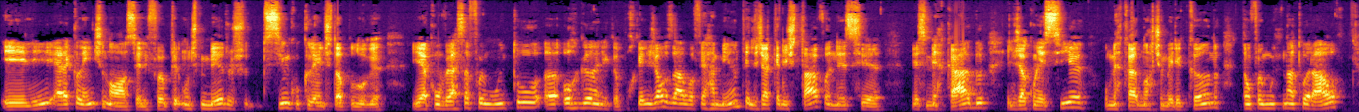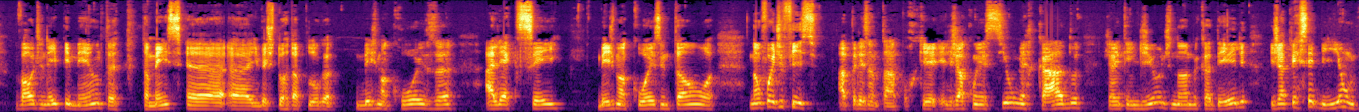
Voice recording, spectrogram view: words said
ele era cliente nosso, ele foi um dos primeiros cinco clientes da Pluga. E a conversa foi muito uh, orgânica, porque ele já usava a ferramenta, ele já acreditava nesse, nesse mercado, ele já conhecia o mercado norte-americano, então foi muito natural. Valdinei Pimenta, também uh, uh, investidor da Pluga, mesma coisa. Alexei, mesma coisa. Então não foi difícil apresentar, porque eles já conheciam o mercado, já entendiam a dinâmica dele e já percebiam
